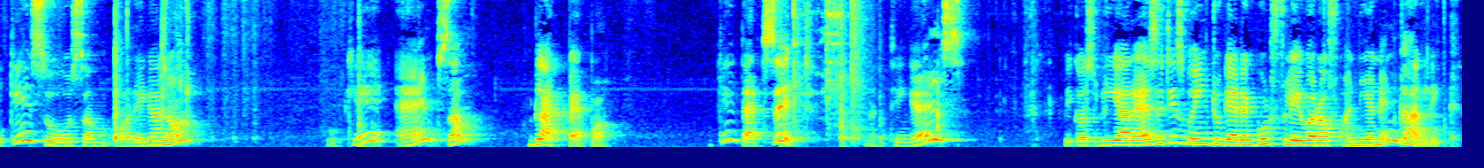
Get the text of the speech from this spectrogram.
Okay so some oregano. Okay and some black pepper. Okay that's it. Nothing else because we are as it is going to get a good flavor of onion and garlic.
